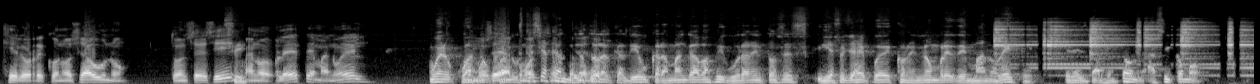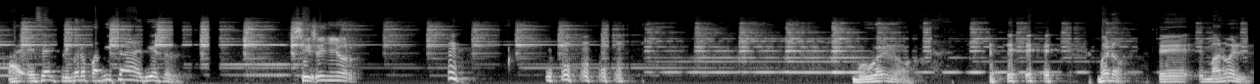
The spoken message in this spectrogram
que, lo reconoce a uno. Entonces sí, Manolete, Manuel. Bueno, cuando, cuando usted sea candidato a la alcaldía de Bucaramanga va a figurar entonces, y eso ya se puede con el nombre de Manolete en el tarjetón, así como. Ah, ¿Es el primero para misa, Eliezer? Sí, señor. Bueno. bueno, eh, Manuel.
